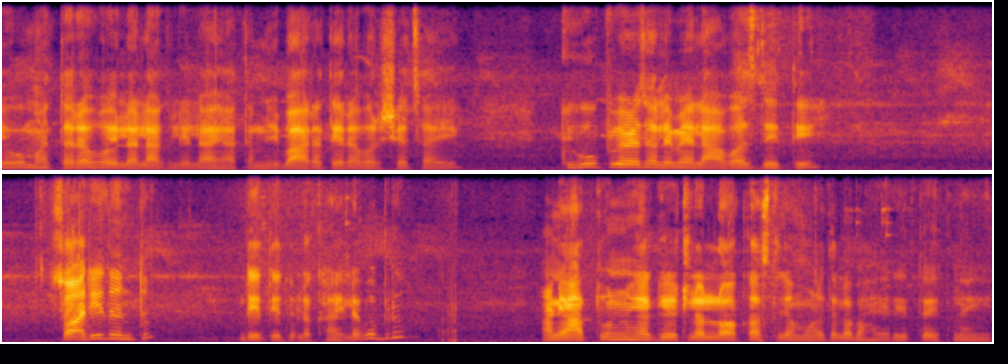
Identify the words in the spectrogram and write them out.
एवढं म्हातारा व्हायला लागलेला आहे आता म्हणजे बारा तेरा वर्षाचा आहे. खूप वेळ झाला मी याला आवाज देते. सॉरी दंतू देते तुला खायला बबडू. आणि आतून ह्या गेटला लॉक असल्यामुळे त्याला बाहेर येता येत नाही.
